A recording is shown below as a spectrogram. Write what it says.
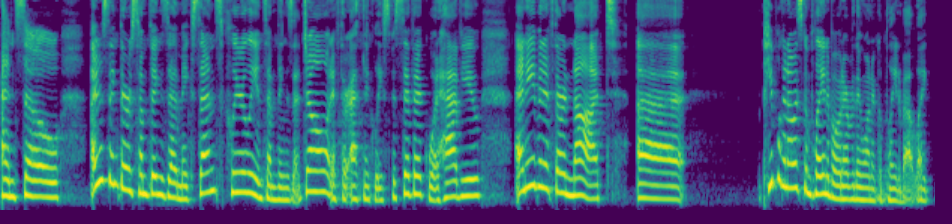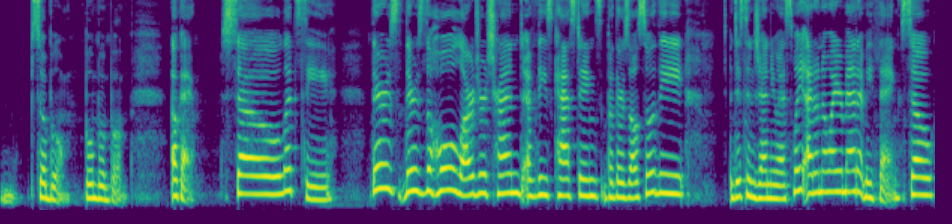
And so I just think there are some things that make sense clearly and some things that don't, if they're ethnically specific, what have you. And even if they're not, uh, people can always complain about whatever they want to complain about. Like, so boom, boom, boom, boom. Okay, so let's see there's there's the whole larger trend of these castings, but there's also the disingenuous, wait, I don't know why you're mad at me thing. So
